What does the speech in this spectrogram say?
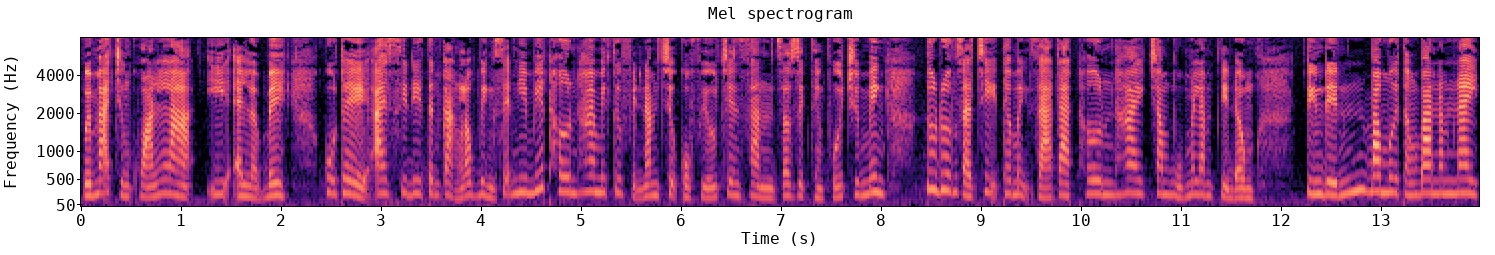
với mã chứng khoán là ILB. Cụ thể, ICD Tân Cảng Long Bình sẽ niêm yết hơn 24,5 triệu cổ phiếu trên sàn giao dịch Thành phố Hồ Chí Minh, tương đương giá trị theo mệnh giá đạt hơn 245 tỷ đồng. Tính đến 30 tháng 3 năm nay,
